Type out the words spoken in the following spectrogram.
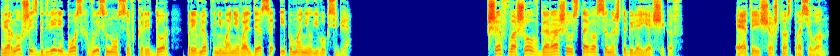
Вернувшись к двери, Босх высунулся в коридор, привлек внимание Вальдеса и поманил его к себе. Шеф вошел в гараж и уставился на штабеля ящиков. «Это еще что?» – спросил он.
